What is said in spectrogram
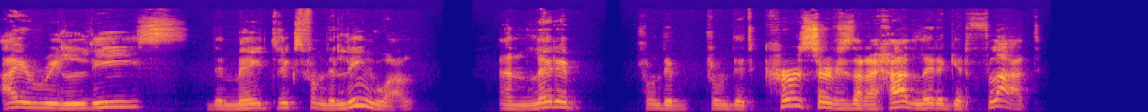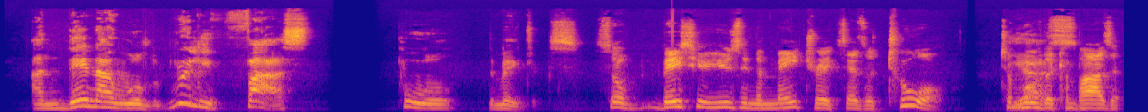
I release the matrix from the lingual and let it from the from the curved surface that I had, let it get flat, and then I will really fast pull the matrix. So basically, you're using the matrix as a tool to move the composite.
